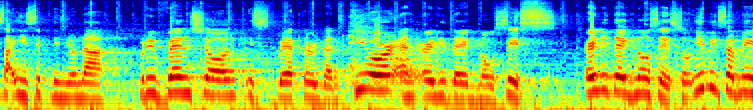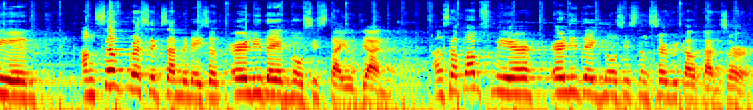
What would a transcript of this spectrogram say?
sa isip ninyo na prevention is better than cure and early diagnosis. Early diagnosis. So, ibig sabihin, ang self-breast examination, early diagnosis tayo dyan. Ang sa pap smear, early diagnosis ng cervical cancer.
